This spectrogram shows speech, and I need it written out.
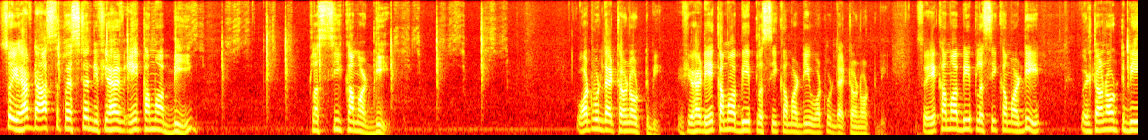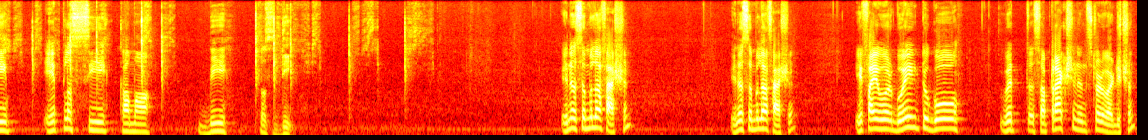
So, you have to ask the question if you have a comma b plus c comma d, what would that turn out to be? If you had a comma b plus c comma d, what would that turn out to be? So, a comma b plus c comma d will turn out to be a plus c comma b plus d. In a similar fashion, in a similar fashion, if I were going to go with subtraction instead of addition,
